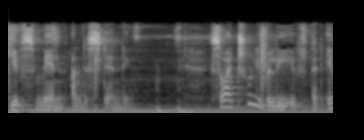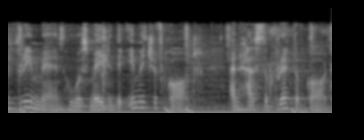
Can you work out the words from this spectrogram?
gives men understanding. So I truly believe that every man who was made in the image of God and has the breath of God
